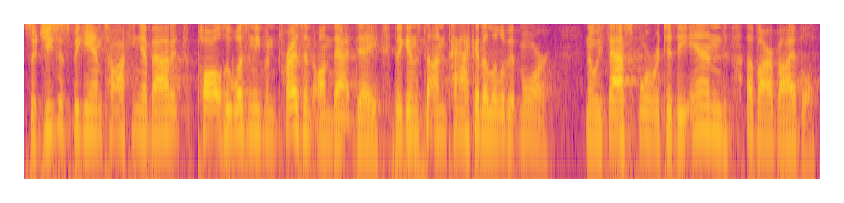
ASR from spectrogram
So Jesus began talking about it. Paul, who wasn't even present on that day, begins to unpack it a little bit more. And then we fast forward to the end of our Bible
